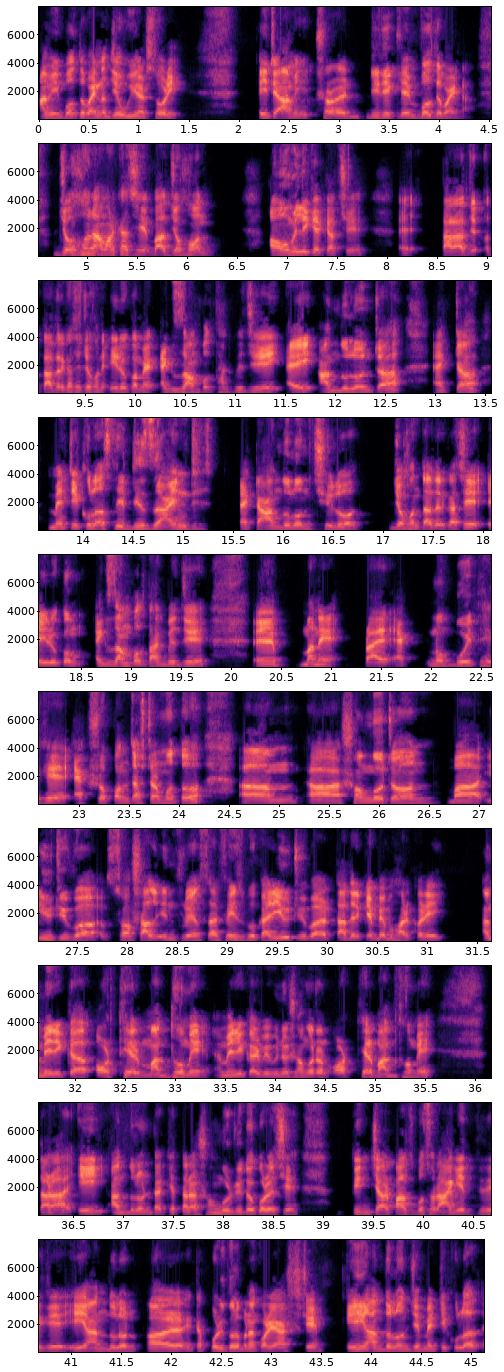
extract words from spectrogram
আমি বলতে পারি না যে উই আর সরি এটা আমি ডিরেক্টলি আমি বলতে পারি না। যখন আমার কাছে বা যখন আওয়ামী লীগের কাছে তারা তাদের কাছে যখন এরকম এক্সাম্পল থাকবে যে এই আন্দোলনটা একটা মেটিকুলাসলি ডিজাইনড একটা আন্দোলন ছিল, যখন তাদের কাছে এইরকম এক্সাম্পল থাকবে যে মানে প্রায় এক নব্বই থেকে একশো পঞ্চাশটার মতো সংগঠন বা ইউটিউবার সোশ্যাল ইনফ্লুয়েন্সার ফেসবুক আর ইউটিউবার তাদেরকে ব্যবহার করে আমেরিকা অর্থের মাধ্যমে আমেরিকার বিভিন্ন সংগঠন অর্থের মাধ্যমে তারা এই আন্দোলনটাকে তারা সংগঠিত করেছে। তিন, চার, পাঁচ বছর আগে থেকে এই আন্দোলন একটা পরিকল্পনা করে আসছে। এই আন্দোলন যে মেটিকুলার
